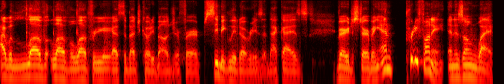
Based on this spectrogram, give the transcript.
I would love, love, love for you guys to bench Cody Bellinger for seemingly no reason. That guy is very disturbing and pretty funny in his own way.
